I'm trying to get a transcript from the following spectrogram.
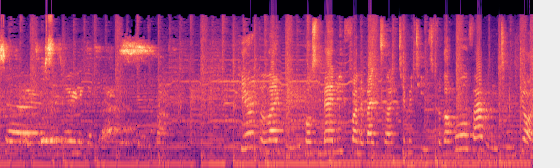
so this is a really good place. Here at the library, we host many fun events and activities for the whole family to enjoy.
